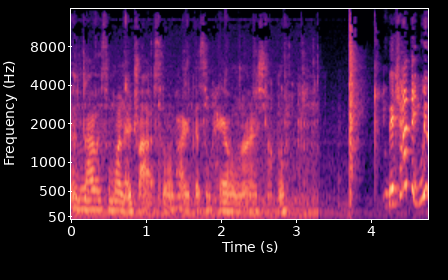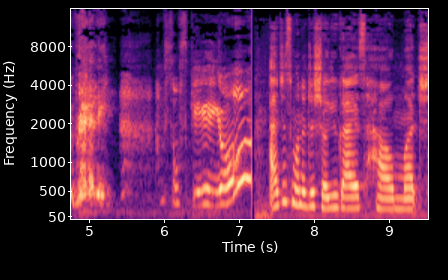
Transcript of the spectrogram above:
And I just want to try so I'll probably get some heroin right strong. Bitch, I think we ready. I'm so scared, y'all. I just wanted to show you guys how much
